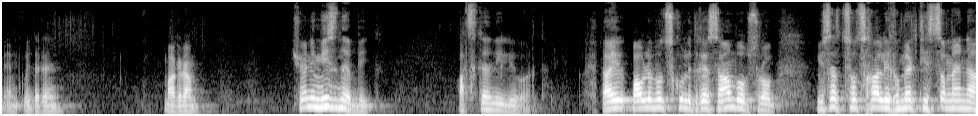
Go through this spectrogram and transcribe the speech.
მემკვიდრე. მაგრამ ჩვენი მიზნებით აცდენილი ვართ. აი პავლე მოციქული დღეს ამბობს, რომ ვისაც ცოცხალი ღმერთის წმენა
